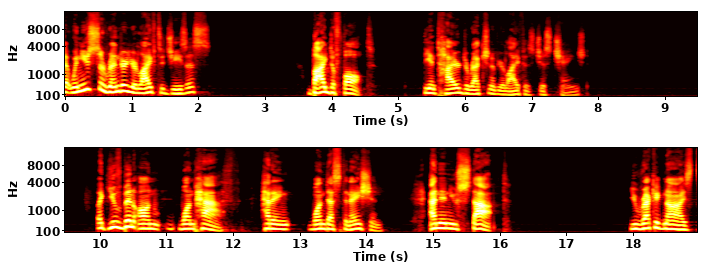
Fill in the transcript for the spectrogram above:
that when you surrender your life to Jesus, by default, the entire direction of your life has just changed. Like you've been on one path, heading one destination, and then you stopped. You recognized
